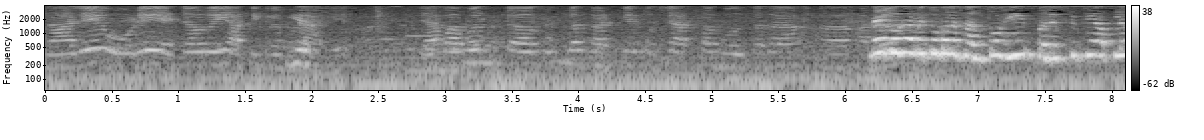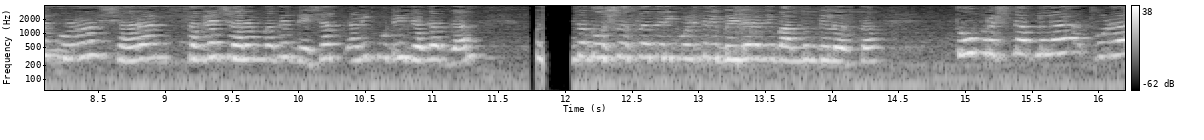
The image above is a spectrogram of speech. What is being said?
नाले ओढे याच्यावरही अतिक्रमण Yes. आहे त्याबाबत अ, कुठलाच राजकीय पक्ष आता बोलताना अ, नाही बघा मी तुम्हाला सांगतो ही परिस्थिती आपल्या पूर्ण शहरात सगळ्या शहरांमध्ये देशात आणि कुठेही जगात जाल. दोष नसला तरी कोणीतरी बिल्डरांनी बांधून दिलं असतं. तो प्रश्न आपल्याला थोडा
